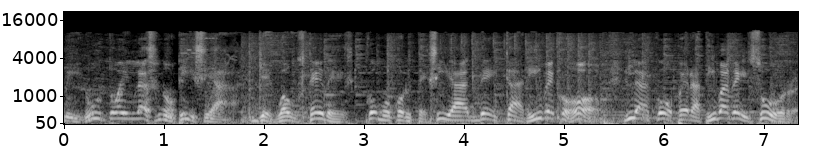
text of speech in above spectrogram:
minuto en las noticias. Llegó a ustedes como cortesía de Caribe Coop, la cooperativa del sur,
